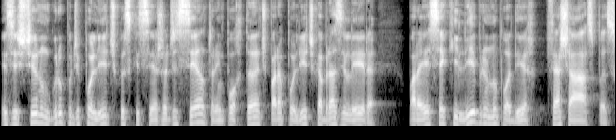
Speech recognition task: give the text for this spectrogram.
Existir um grupo de políticos que seja de centro é importante para a política brasileira para esse equilíbrio no poder, fecha aspas,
